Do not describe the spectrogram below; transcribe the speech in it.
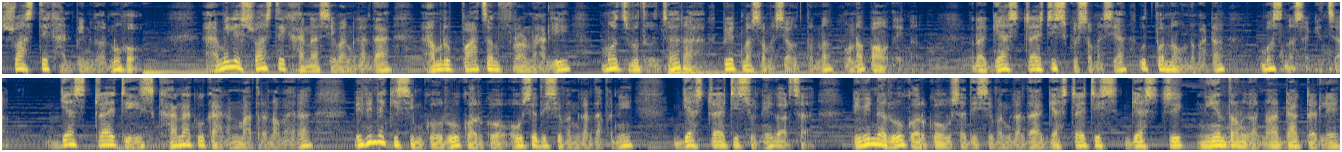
स्वास्थ्य खानपिन गर्नु हो। हामीले स्वास्थ्य खाना सेवन गर्दा हाम्रो पाचन प्रणाली मजबुत हुन्छ र पेटमा समस्या उत्पन्न हुन पाउँदैन र ग्यास्ट्राइटिसको समस्या उत्पन्न हुनबाट बच्न सकिन्छ। ग्यास्ट्राइटिस खानाको कारण मात्र नभएर विभिन्न किसिमको रोगहरूको औषधि सेवन गर्दा पनि ग्यास्ट्राइटिस हुने गर्छ। विभिन्न रोगहरूको औषधि सेवन गर्दा ग्यास्ट्राइटिस ग्यास्ट्रिक नियन्त्रण गर्न डाक्टरले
